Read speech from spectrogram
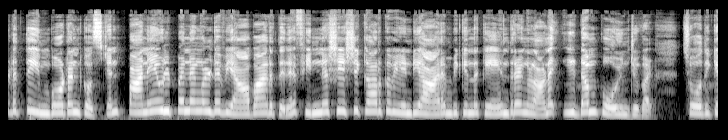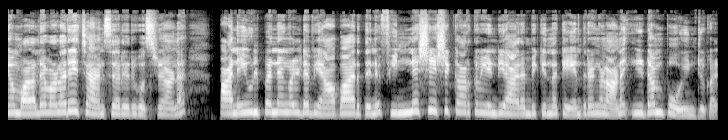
അടുത്ത ഇമ്പോർട്ടന്റ് ക്വസ്റ്റ്യൻ പനയ ഉൽപ്പന്നങ്ങളുടെ വ്യാപാരത്തിന് ഭിന്നശേഷിക്കാർക്ക് വേണ്ടി ആരംഭിക്കുന്ന കേന്ദ്രങ്ങളാണ് ഇടം പോയിന്റുകൾ. ചോദിക്കാൻ വളരെ വളരെ ചാൻസ് ഏറിയ ഒരു ക്വസ്റ്റ്യൻ ആണ്. പനയ ഉൽപ്പന്നങ്ങളുടെ വ്യാപാരത്തിന് ഭിന്നശേഷിക്കാർക്ക് വേണ്ടി ആരംഭിക്കുന്ന കേന്ദ്രങ്ങളാണ് ഇടം പോയിന്റുകൾ.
